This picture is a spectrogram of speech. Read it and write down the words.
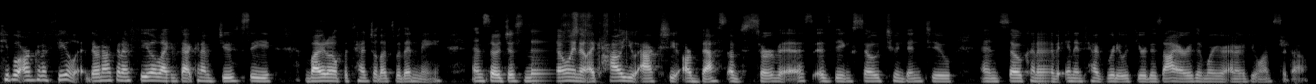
people aren't going to feel it. They're not going to feel like that kind of juicy, vital potential that's within me. And so just knowing that like how you actually are best of service is being so tuned into and so kind of in integrity with your desires and where your energy wants to go.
